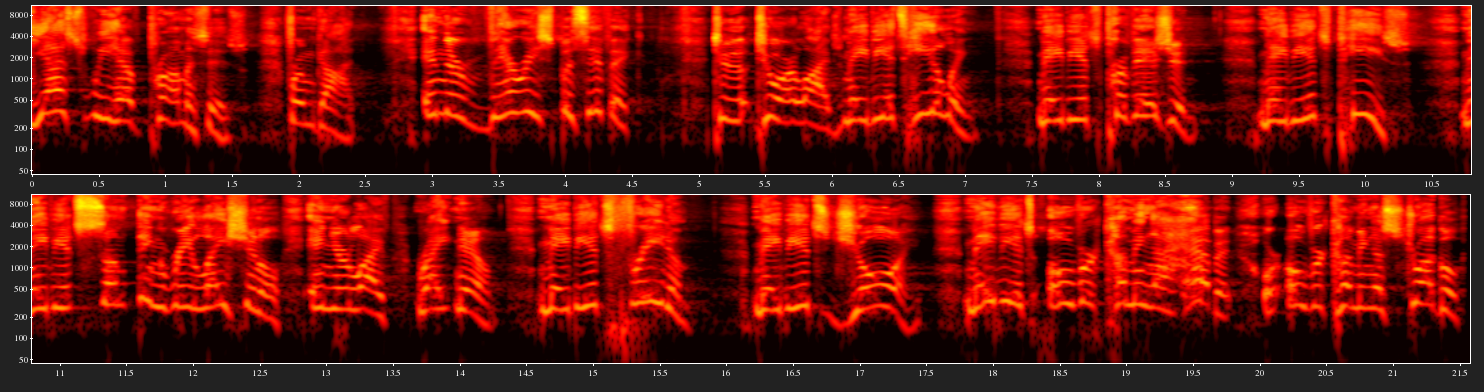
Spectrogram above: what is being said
Yes, we have promises from God, and they're very specific to, to our lives. Maybe it's healing, maybe it's provision, maybe it's peace. Maybe it's something relational in your life right now. Maybe it's freedom. Maybe it's joy. Maybe it's overcoming a habit or overcoming a struggle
